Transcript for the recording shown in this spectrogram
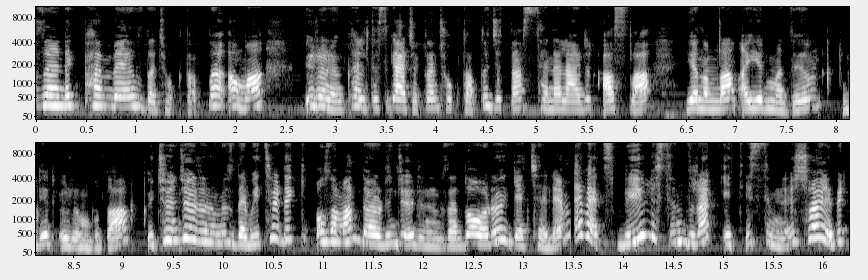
Üzerindeki pembeyaz da çok tatlı ama ürünün kalitesi gerçekten çok tatlı. Cidden senelerdir asla yanımdan ayırmadığım bir ürün bu da. Üçüncü ürünümüzü de bitirdik. O zaman dördüncü ürünümüze doğru geçelim. Evet, Beulis'in Drag It isimli şöyle bir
